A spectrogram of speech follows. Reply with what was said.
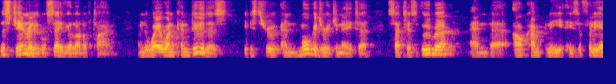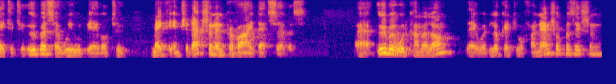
This generally will save you a lot of time. And the way one can do this is through a mortgage originator such as ooba, and uh, our company is affiliated to ooba, so we would be able to make the introduction and provide that service. Uh, ooba would come along, they would look at your financial position,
